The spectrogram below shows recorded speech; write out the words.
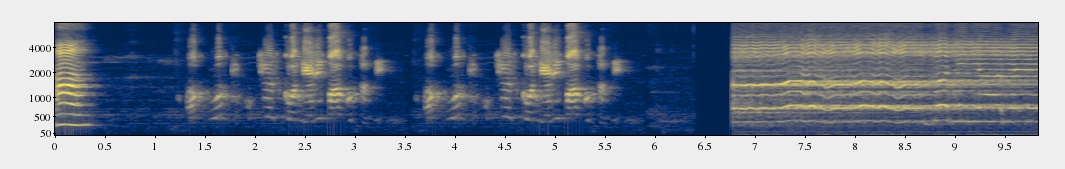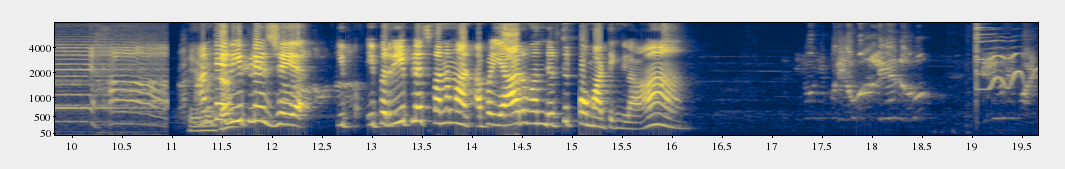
ఆ, ఆ ఫోన్ కి బుక్ చేసుకోండి అది బాగుంటుంది ఆ ఫోన్ కి బుక్ చేసుకోండి అది బాగుంటుంది అంటే ரீப்ளேஸ் செய்ய இப்ப இப்ப ரீப்ளேஸ் பண்ண மா அப்ப யாரு வந்து எடுத்துட்டு போக மாட்டீங்களா ఇప్పుడు ఇప్పుడు ఎవరు లేరు డెలివరీ బాయ్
